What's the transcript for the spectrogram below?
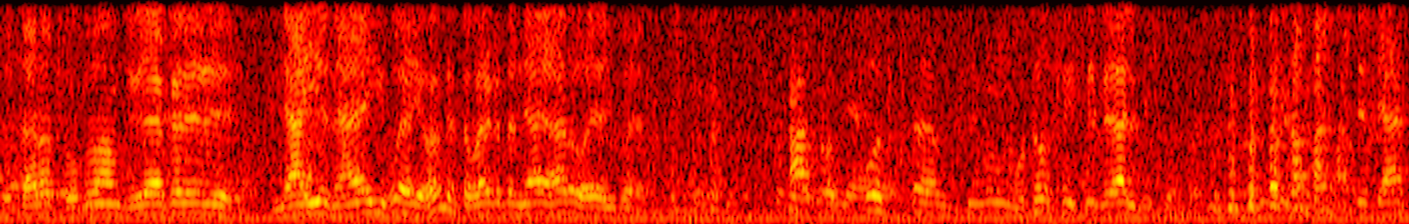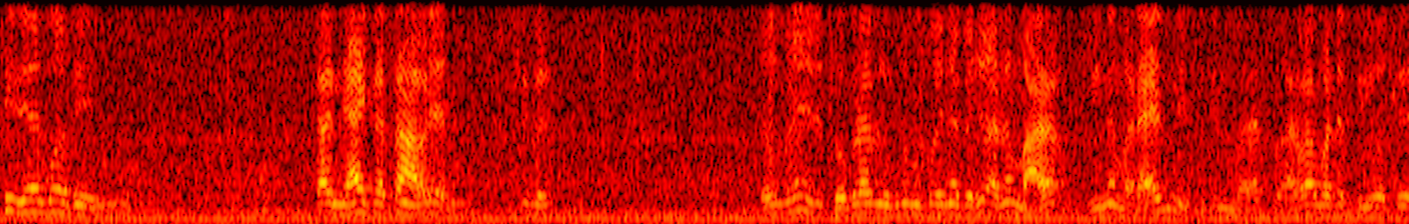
કે તારો છોકરો આમ જોયા કરે, ન્યાય ન્યાય હોય, હો ને? તમારા કરતા ન્યાય સારો હોય મોટો થઈ છે ત્યાંથી. કારણ ન્યાય કરતા આવડે ને શું કહ્યું? છોકરા રૂબરૂ કોઈને કહ્યું અને મારા સ્ત્રીને મરાય જ નહીં સ્ત્રીને મરાય મારવા માટે સ્ત્રીઓ છે.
